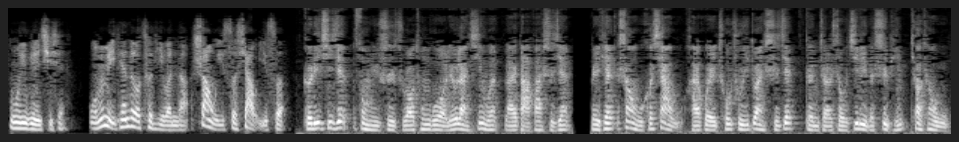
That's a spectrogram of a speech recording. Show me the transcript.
我又给人取钱。我们每天都要测体温的，上午一次，下午一次。隔离期间，宋女士主要通过浏览新闻来打发时间，每天上午和下午还会抽出一段时间跟着手机里的视频跳跳舞。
